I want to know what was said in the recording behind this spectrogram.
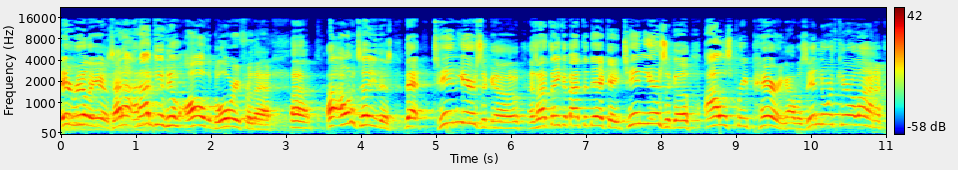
It really is. And I, and I, give him all the glory for that. Uh, I, I want to tell you this that 10 years ago, as I think about the decade, 10 years ago, I was preparing. I was in North Carolina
